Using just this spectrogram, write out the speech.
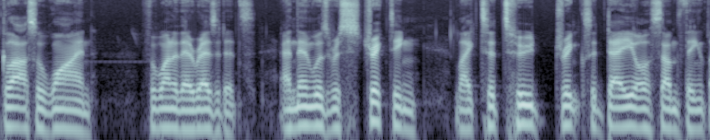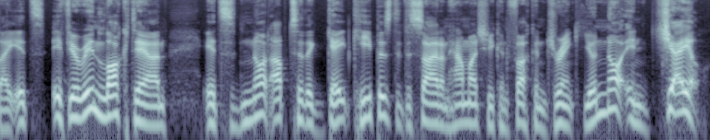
glass of wine for one of their residents, and then was restricting like to two drinks a day or something. Like it's if you're in lockdown, it's not up to the gatekeepers to decide on how much you can fucking drink. You're not in jail,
